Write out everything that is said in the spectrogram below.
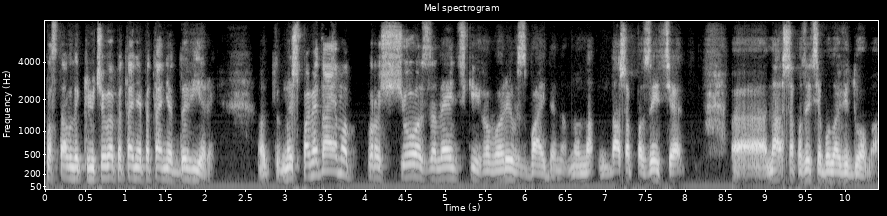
поставили ключове питання питання довіри. От ми ж пам'ятаємо про що Зеленський говорив з Байденом. Ну на, наша позиція, е, наша позиція була відома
